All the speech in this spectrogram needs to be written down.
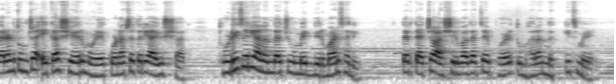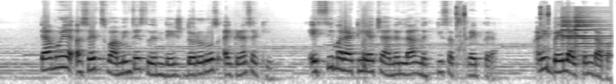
कारण तुमच्या एका शेअरमुळे कोणाच्या तरी आयुष्यात थोडी जरी आनंदाची उमेद निर्माण झाली तर त्याच्या आशीर्वादाचे फळ तुम्हाला नक्कीच मिळेल. त्यामुळे असेच स्वामींचे संदेश दररोज ऐकण्यासाठी एस सी मराठी या चॅनलला नक्की सबस्क्राईब करा आणि बेल आयकन दाबा.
